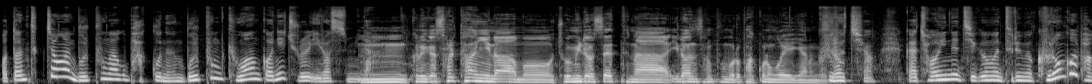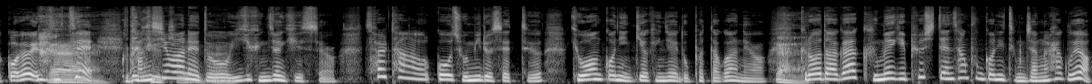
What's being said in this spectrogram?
어떤 특정한 물품하고 바꾸는 물품 교환권이 줄을 이뤘습니다. 음, 그러니까 설탕이나 뭐 조미료 세트나 이런 상품 으로 바꾸는 거 얘기하는 거죠. 그렇죠. 그러니까 저희는 지금은 들으면 그런 걸 바꿔요 이러는데 네, 당시만. 해도 네. 이게 굉장히 귀했어요. 설탕하고 조미료 세트 교환권이 인기가 굉장히 높았다고 하네요. 네. 그러다가 금액이 표시된 상품권이 등장을 하고요.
